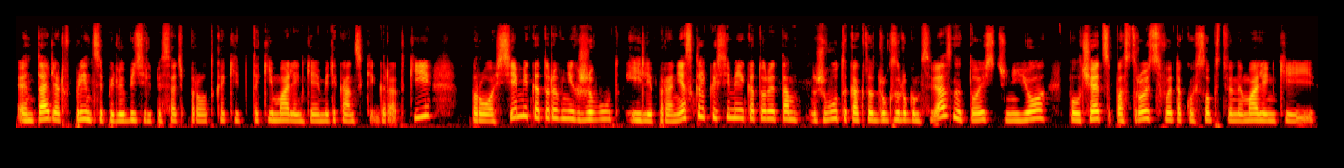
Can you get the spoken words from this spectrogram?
Энн Тайлер, в принципе, любитель писать про вот какие-то такие маленькие американские городки, про семьи, которые в них живут, или про несколько семей, которые там живут и как-то друг с другом связаны. То есть у нее получается построить свой такой собственный маленький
